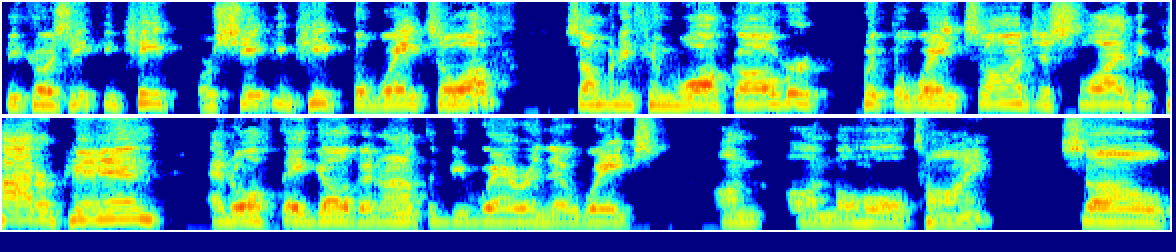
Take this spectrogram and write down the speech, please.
because he can keep or she can keep the weights off. Somebody can walk over, put the weights on, just slide the cotter pin in, and off they go. They don't have to be wearing their weights on, on the whole time. So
